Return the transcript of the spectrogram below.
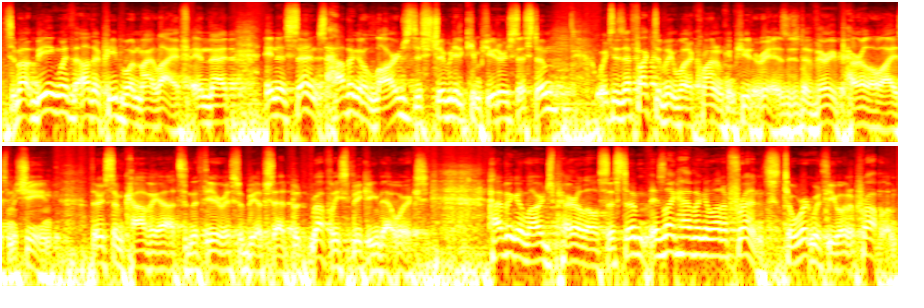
It's about being with other people in my life, and that, in a sense, having a large distributed computer system, which is effectively what a quantum computer is, is a very parallelized machine. There's some caveats, and the theorists would be upset, but roughly speaking, that works. Having a large parallel system is like having a lot of friends to work with you on a problem.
